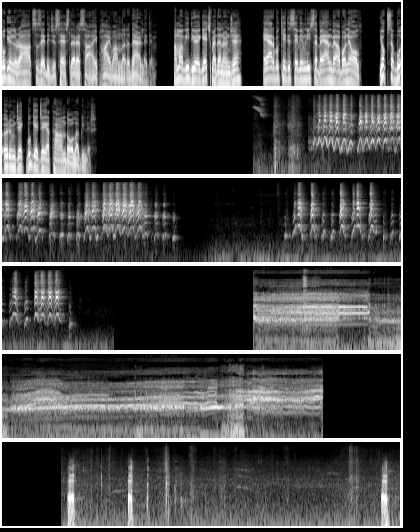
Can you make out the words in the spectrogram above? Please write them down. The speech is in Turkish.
Bugün rahatsız edici seslere sahip hayvanları derledim. Ama videoya geçmeden önce, eğer bu kedi sevimliyse beğen ve abone ol. Yoksa bu örümcek bu gece yatağında olabilir. Yeah.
